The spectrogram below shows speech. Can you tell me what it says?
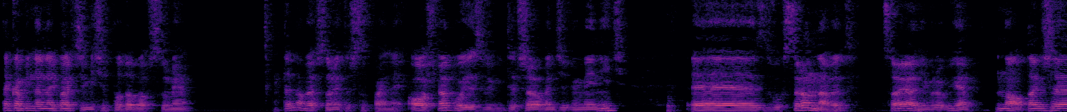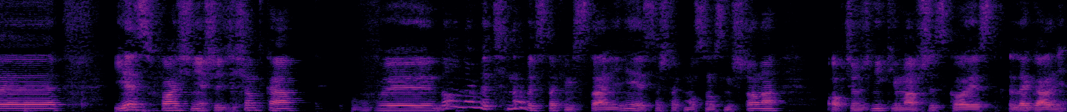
Ta kabina najbardziej mi się podoba w sumie. Te nowe w sumie też są fajne. O, światło jest wybite, trzeba będzie wymienić. Eee, z dwóch stron nawet. Co ja nim robiłem? No, także jest właśnie 60. W, no, nawet, nawet w takim stanie. Nie jest aż tak mocno zniszczona. Obciążniki ma, wszystko jest legalnie.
